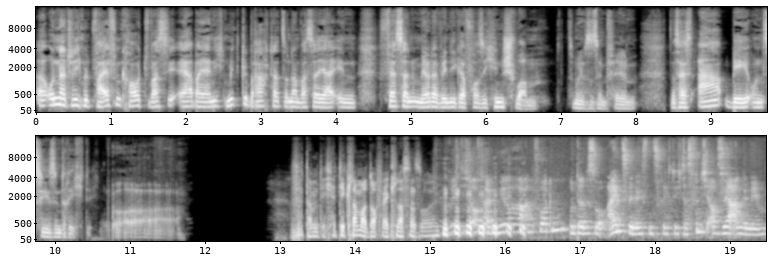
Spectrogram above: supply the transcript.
Äh, und natürlich mit Pfeifenkraut, was er aber ja nicht mitgebracht hat, sondern was er ja in Fässern mehr oder weniger vor sich hinschwamm. Zumindest im Film. Das heißt, A, B und C sind richtig. Verdammt, ich hätte die Klammer doch weglassen sollen. Richtig halt mehrere Antworten und dann ist so eins wenigstens richtig. Das finde ich auch sehr angenehm.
